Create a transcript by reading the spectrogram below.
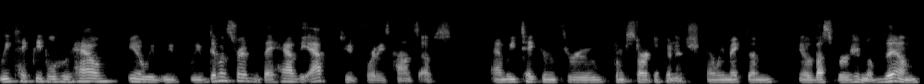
we take people who have you know we we've we've demonstrated that they have the aptitude for these concepts, and we take them through from start to finish, and we make them you know the best version of them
